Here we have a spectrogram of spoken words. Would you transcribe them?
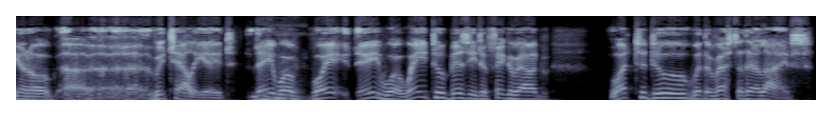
you know, uh, retaliate. They mm-hmm. were way they were way too busy to figure out what to do with the rest of their lives.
